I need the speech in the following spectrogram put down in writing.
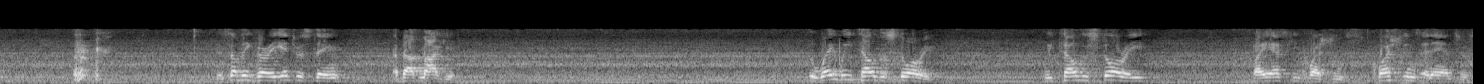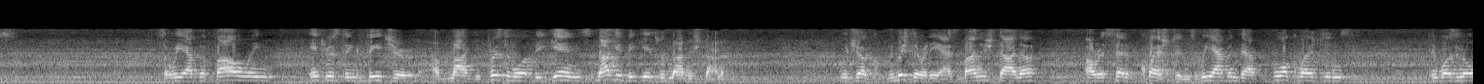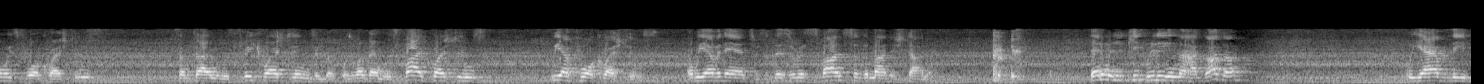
There's something very interesting about Magid. The way we tell the story, we tell the story by asking questions, questions and answers. So we have the following interesting feature of Magid. First of all, it begins, Magid begins with Manishtana, which are, the Mishnah already has. Manishtana are a set of questions. We happen to have four questions. It wasn't always four questions. Sometimes it was three questions, it was one time it was five questions. We have four questions. And we have an answer. So there's a response to the Manishtana. then when you keep reading in the Haggadah, we have the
